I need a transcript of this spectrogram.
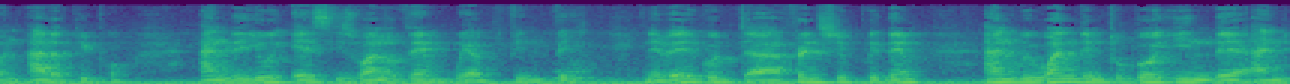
on other people, and the U.S. is one of them. We have been very, in a very good uh, friendship with them, and we want them to go in there and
